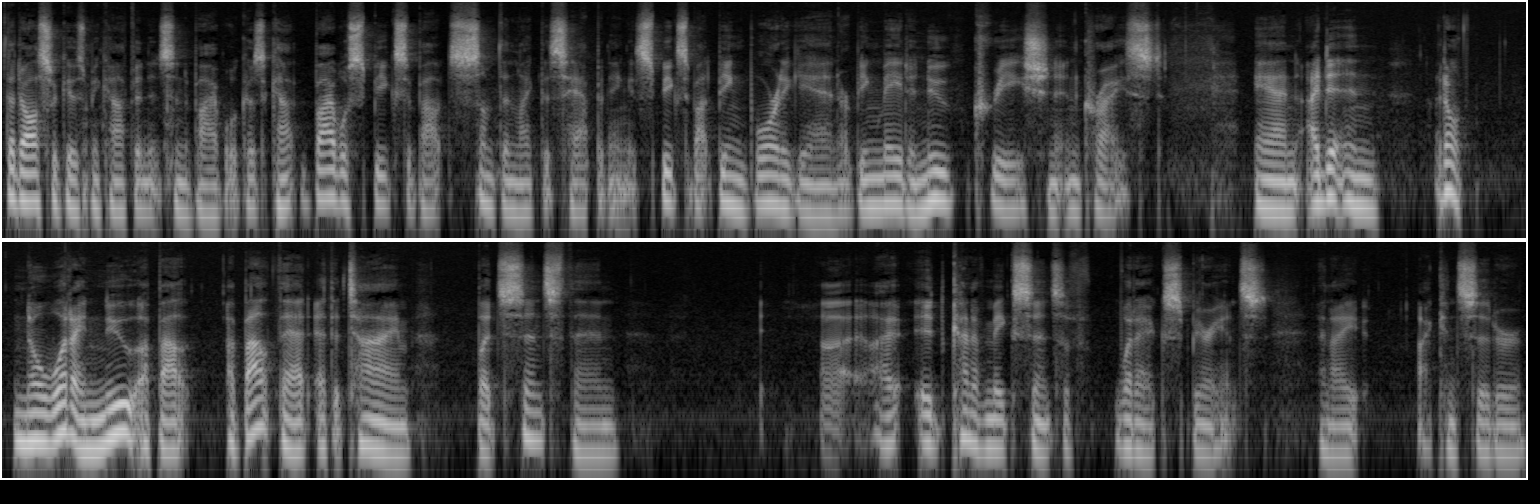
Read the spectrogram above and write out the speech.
that also gives me confidence in the Bible because the Bible speaks about something like this happening. It speaks about being born again or being made a new creation in Christ and I didn't I don't know what I knew about about that at the time, but since then, I it kind of makes sense of what I experienced, and I I consider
